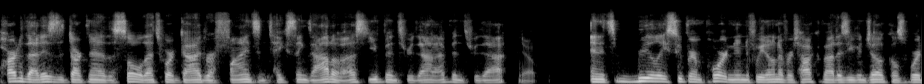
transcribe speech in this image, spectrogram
part of that is the dark night of the soul. That's where God refines and takes things out of us. You've been through that. I've been through that. Yep. And it's really super important. And if we don't ever talk about it as evangelicals, we're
